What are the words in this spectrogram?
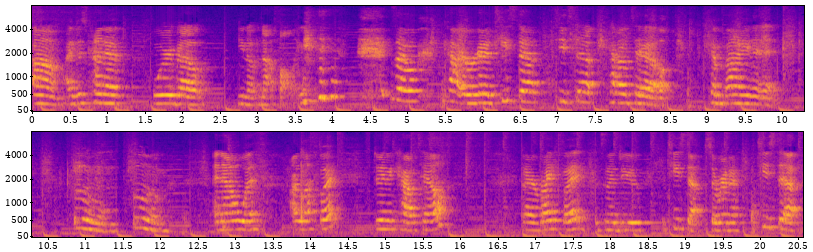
Um, I just kind of worry about, you know, not falling. so we're gonna T-step, T-step, cowtail, combine it, boom, boom. And now with our left foot, doing the cowtail, and our right foot is gonna do the T-step. So we're gonna T-step,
